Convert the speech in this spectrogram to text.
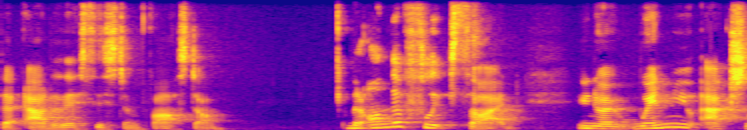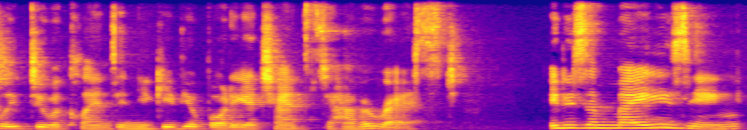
that out of their system faster. But on the flip side, you know, when you actually do a cleanse and you give your body a chance to have a rest, it is amazing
